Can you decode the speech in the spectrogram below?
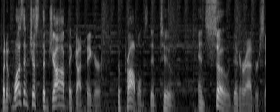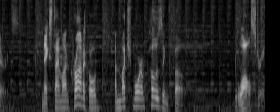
But it wasn't just the job that got bigger, the problems did too. And so did her adversaries. Next time on Chronicled, a much more imposing foe Wall Street.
